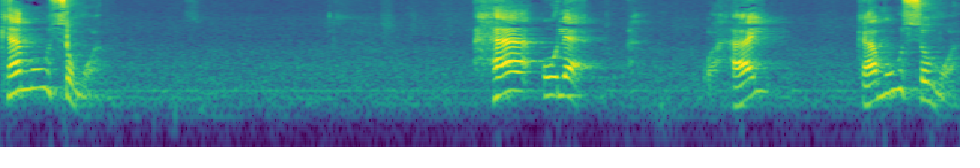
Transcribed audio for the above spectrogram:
kamu semua هؤلاء وهاي kamu semua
